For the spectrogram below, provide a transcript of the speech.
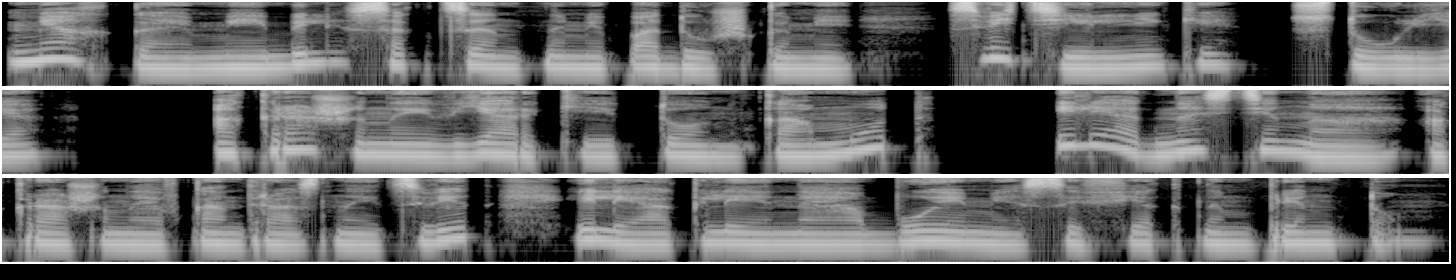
Мягкая мебель с акцентными подушками, светильники, стулья, окрашенные в яркий тон комод или одна стена, окрашенная в контрастный цвет или оклеенная обоями с эффектным принтом.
